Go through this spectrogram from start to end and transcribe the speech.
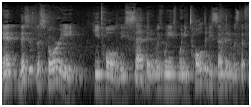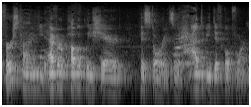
And this is the story he told. He said that it was, when he, when he told it, he said that it was the first time he'd ever publicly shared his story. So it had to be difficult for him.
